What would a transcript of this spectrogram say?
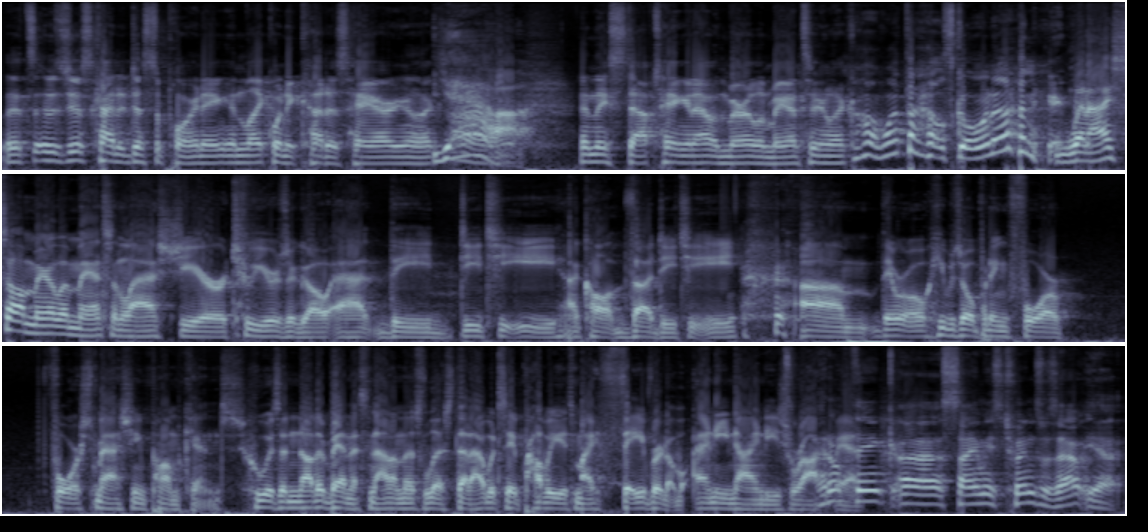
it's, it was just kind of disappointing. And like when he cut his hair, you're like, Yeah. oh. And they stopped hanging out with Marilyn Manson. You're like, oh, what the hell's going on here? When I saw Marilyn Manson last year or two years ago at the DTE, I call it the DTE. Um, they were he was opening for for Smashing Pumpkins, who is another band that's not on this list that I would say probably is my favorite of any '90s rock I don't band. think uh, Siamese Twins was out yet.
